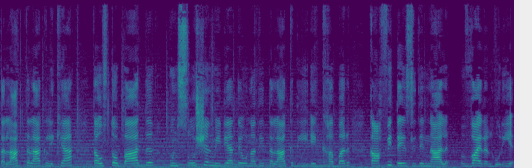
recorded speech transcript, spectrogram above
ਤਲਾਕ ਤਲਾਕ ਲਿਖਿਆ, ਤਾਂ ਉਸ ਤੋਂ ਬਾਅਦ ਹੁਣ ਸੋਸ਼ਲ ਮੀਡੀਆ ਤੇ ਉਹਨਾਂ ਦੀ ਤਲਾਕ ਦੀ ਇਹ ਖਬਰ ਕਾਫੀ ਤੇਜ਼ੀ ਦੇ ਨਾਲ ਵਾਇਰਲ ਹੋ ਰਹੀ ਹੈ।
